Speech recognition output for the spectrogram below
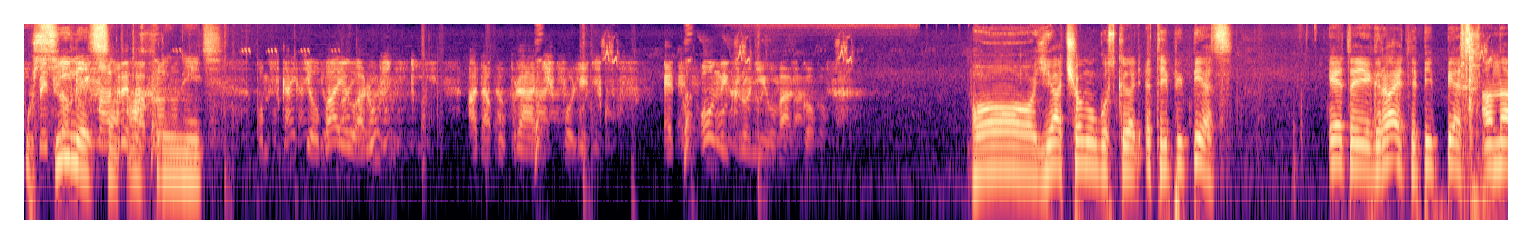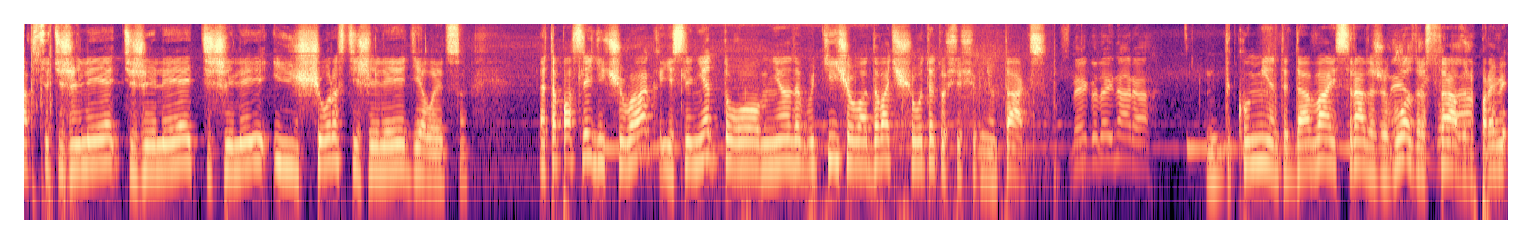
усилиться. Охренеть. А да убрать полицку. Это он и хранил ваш город. О, я что могу сказать? Это пипец. Эта игра, это пипец. Она все тяжелее, тяжелее, тяжелее и еще раз тяжелее делается. Это последний чувак. Если нет, то мне надо будет еще отдавать еще вот эту всю фигню. Такс. Документы, давай сразу же. Возраст сразу же проверь.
